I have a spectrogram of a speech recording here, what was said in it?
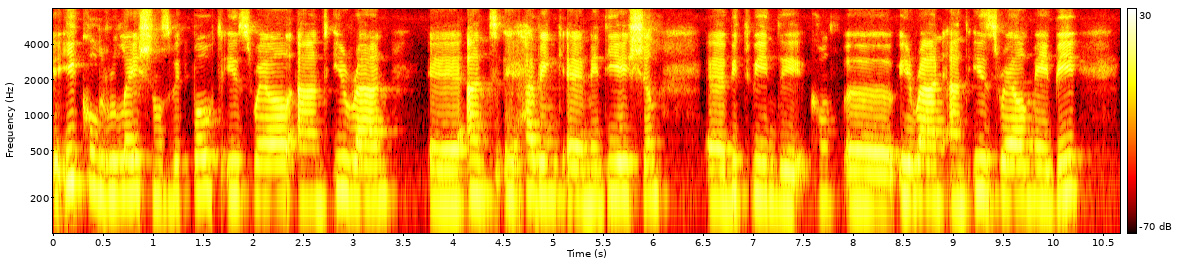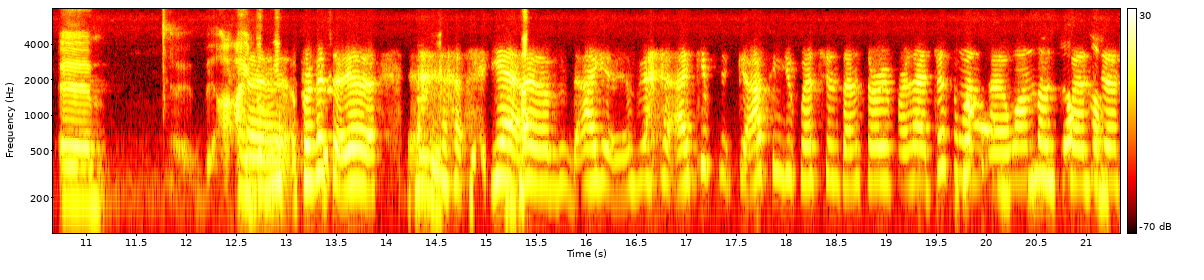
equal relations with both Israel and Iran uh, and having a mediation uh, between the uh, Iran and Israel, maybe. Um, I Uh. Professor, uh, yeah, um, I I keep asking you questions. I'm sorry for that. Just one uh, one last question.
